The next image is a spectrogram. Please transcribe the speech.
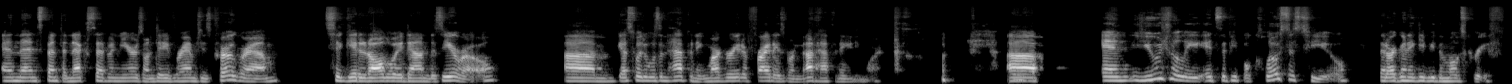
and then spent the next seven years on Dave Ramsey's program to get it all the way down to zero um, guess what? It wasn't happening. Margarita Fridays were not happening anymore. uh, and usually it's the people closest to you that are going to give you the most grief,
